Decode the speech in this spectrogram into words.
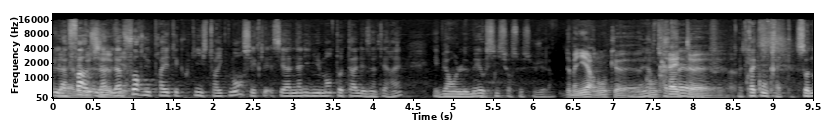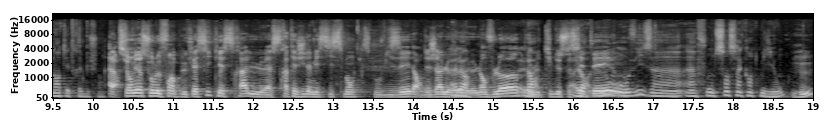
la, la, la, force du private equity historiquement, c'est que c'est un alignement total des intérêts eh bien, on le met aussi sur ce sujet-là. De manière donc euh, concrète. Euh, très, concrète, sonnante et trébuchante. Alors, si on vient sur le fond un peu plus classique, quelle sera la stratégie d'investissement Qu'est-ce que vous visez? Alors, déjà, l'enveloppe, le, type de société? alors, nous, on vise un, fonds de 150 millions. Mhm.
